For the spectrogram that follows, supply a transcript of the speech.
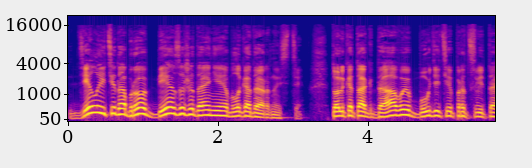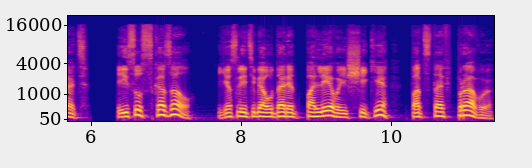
Делайте добро без ожидания благодарности. Только тогда вы будете процветать. Иисус сказал, если тебя ударят по левой щеке, Подставь правую.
